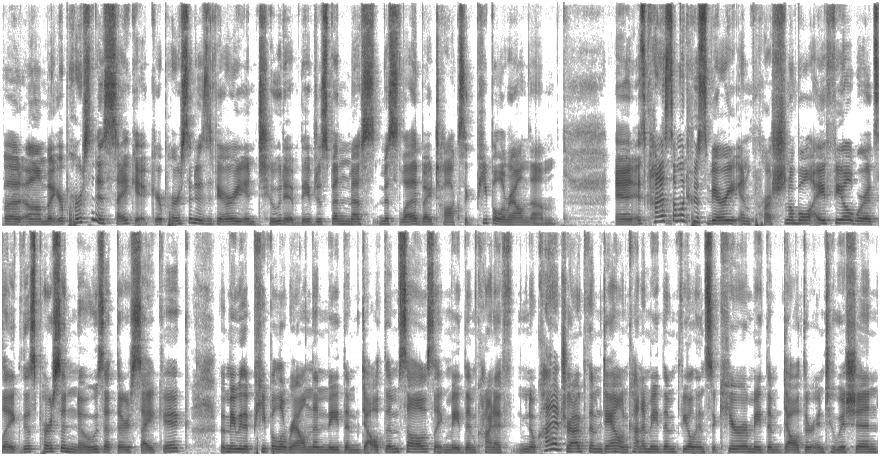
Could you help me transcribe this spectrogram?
But um but your person is psychic. Your person is very intuitive. They've just been mes- misled by toxic people around them and it's kind of someone who's very impressionable i feel where it's like this person knows that they're psychic but maybe the people around them made them doubt themselves like made them kind of you know kind of dragged them down kind of made them feel insecure made them doubt their intuition.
